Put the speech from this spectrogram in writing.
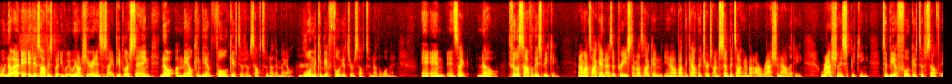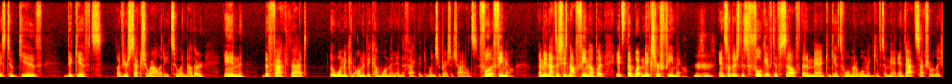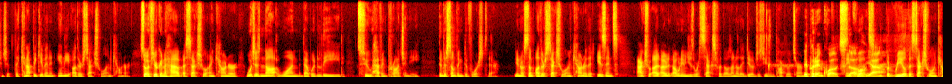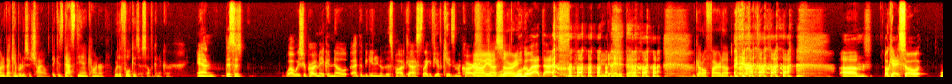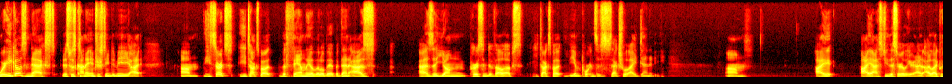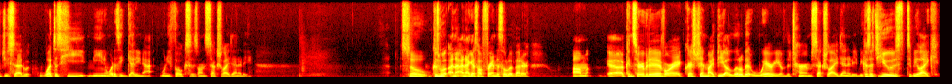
Well, no, it it is obvious, but we don't hear it in society. People are saying, no, a male can be a full gift of himself to another male. A mm-hmm. woman can be a full gift of herself to another woman. And, and, and it's like, no, philosophically speaking, And I'm not talking as a priest, I'm not talking, you know, about the Catholic Church. I'm simply talking about our rationality. Rationally speaking, to be a full gift of self is to give the gifts of your sexuality to another in the fact that the woman can only become woman in the fact that when she bears a child, full female. I mean, mm. not that she's not female, but it's the what makes her female. Mm-hmm. And so there's this full gift of self that a man can give to a woman, a woman can give to a man in that sexual relationship that cannot be given in any other sexual encounter. So if you're going to have a sexual encounter which is not one that would lead to having progeny, then there's something divorced there. You know, some other sexual encounter that isn't actual. I, I, wouldn't even use the word sex for those. I know they do. I'm just using the popular term They put it in quotes. in though. quotes. Yeah. But real, the sexual encounter that can produce a child because that's the encounter where the full gift of self can occur. And this is, well, we should probably make a note at the beginning of this podcast. Like if you have kids in the car. Oh, yeah, we'll- sorry. We'll, go add that. I need to edit that. Got all fired up. um, okay, so where he goes next, this was kind of interesting to me. I um, he starts he talks about the family a little bit, but then as as a young person develops, he talks about the importance of sexual identity. Um, I I asked you this earlier, and I, I liked what you said. What does he mean, and what is he getting at when he focuses on sexual identity? So because and, I- and I guess I'll frame this a little bit better. Um, a conservative or a Christian might be a little bit wary of the term sexual identity because it's used to be like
